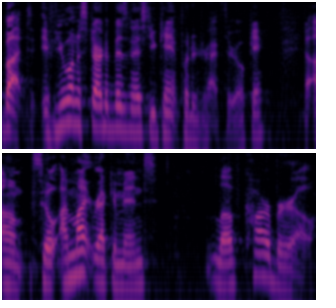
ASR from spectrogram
But if you want to start a business, you can't put a drive through, okay? Um, so I might recommend Love Carrboro.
